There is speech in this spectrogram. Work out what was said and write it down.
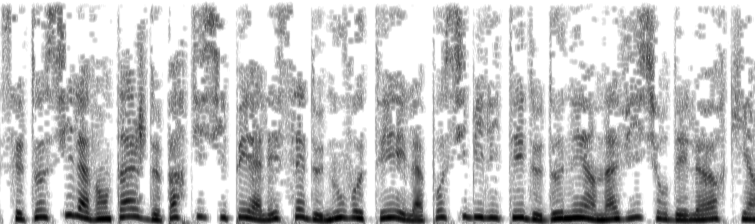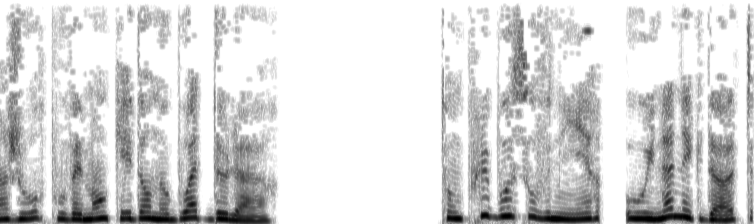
C'est aussi l'avantage de participer à l'essai de nouveautés et la possibilité de donner un avis sur des leurres qui un jour pouvaient manquer dans nos boîtes de leurres. Ton plus beau souvenir, ou une anecdote,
